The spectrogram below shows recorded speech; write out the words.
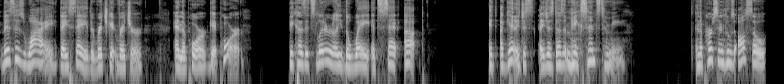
This is why they say the rich get richer and the poor get poorer because it's literally the way it's set up. It again, it just it just doesn't make sense to me. And the person who's also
